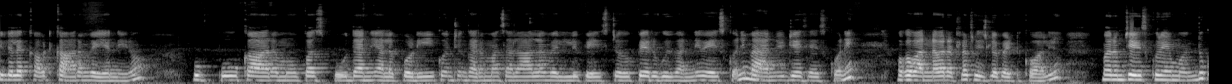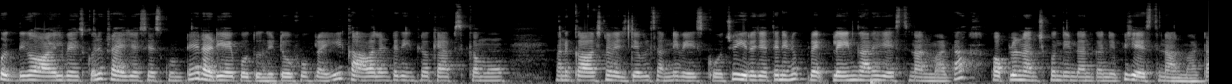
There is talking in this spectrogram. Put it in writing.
పిల్లలకు కాబట్టి కారం వేయను నేను. ఉప్పు కారము పసుపు ధనియాల పొడి కొంచెం గరం మసాలా అల్లం వెల్లుల్లి పేస్ట్ పెరుగు ఇవన్నీ వేసుకొని మ్యారినేట్ చేసేసుకొని ఒక వన్ అవర్ అట్లా ఫ్రిడ్జ్లో పెట్టుకోవాలి. మనం చేసుకునే ముందు కొద్దిగా ఆయిల్ వేసుకొని ఫ్రై చేసేసుకుంటే రెడీ అయిపోతుంది టోఫు ఫ్రై. కావాలంటే దీంట్లో క్యాప్సికము మనకు కావాల్సిన వెజిటేబుల్స్ అన్నీ వేసుకోవచ్చు. ఈరోజు అయితే నేను ప్లెయిన్గానే చేస్తున్నాను అనమాట పప్పులో నంచుకొని తినడానికి అని చెప్పి చేస్తున్నాను అనమాట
